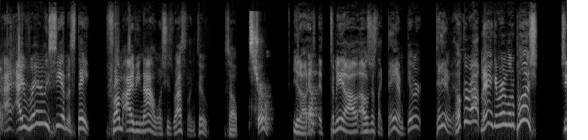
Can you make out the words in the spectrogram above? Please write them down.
I, I rarely see a mistake from Ivy Nile when she's wrestling, too. So, It's true. You know, Yeah. it, it- to me, I, I was just like, damn, give her, damn, hook her up, man, give her a little push. She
